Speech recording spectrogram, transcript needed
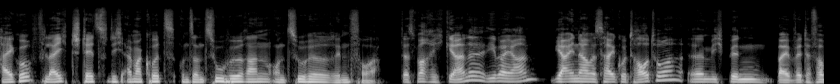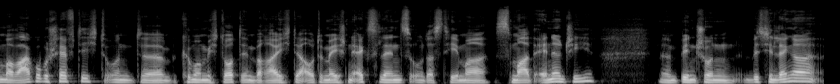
Heiko, vielleicht stellst du dich einmal kurz unseren Zuhörern und Zuhörerinnen vor. Das mache ich gerne, lieber Jan. Ja, mein Name ist Heiko Tautor. Ähm, ich bin bei der Firma Vago beschäftigt und äh, kümmere mich dort im Bereich der Automation Excellence um das Thema Smart Energy. Ähm, bin schon ein bisschen länger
